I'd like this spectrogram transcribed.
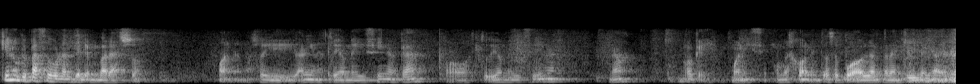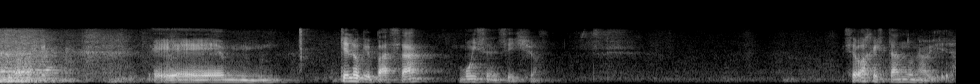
¿Qué es lo que pasa durante el embarazo? Bueno, no soy, ¿alguien estudia medicina acá? ¿O estudió medicina? ¿No? Ok, buenísimo, mejor, entonces puedo hablar tranquilo. Eh, ¿Qué es lo que pasa? Muy sencillo. Se va gestando una vida.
